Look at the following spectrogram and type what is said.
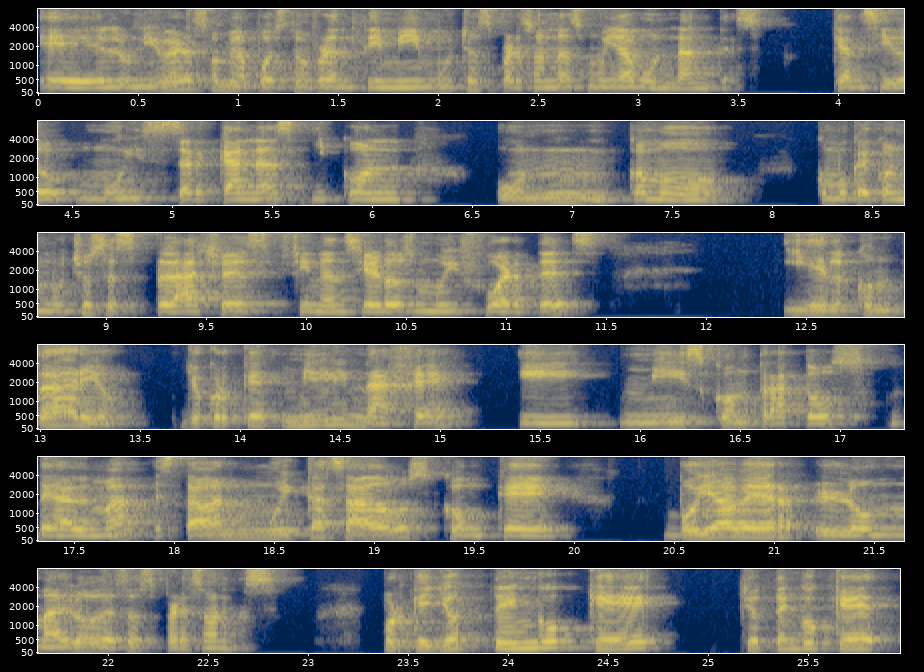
eh, el universo me ha puesto enfrente de mí muchas personas muy abundantes, que han sido muy cercanas y con un, como, como que con muchos splashes financieros muy fuertes. Y el contrario, yo creo que mi linaje y mis contratos de alma estaban muy casados con que voy a ver lo malo de esas personas porque yo tengo que, yo tengo que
